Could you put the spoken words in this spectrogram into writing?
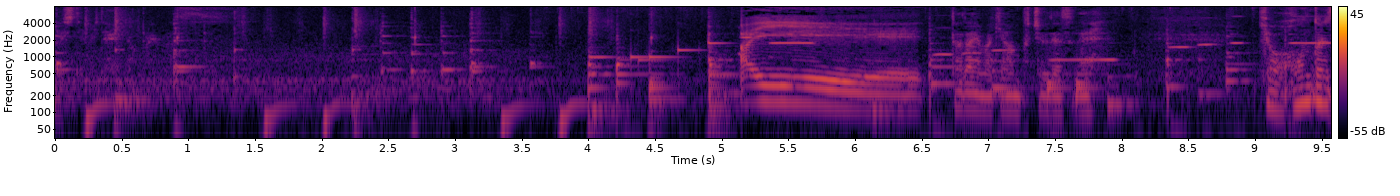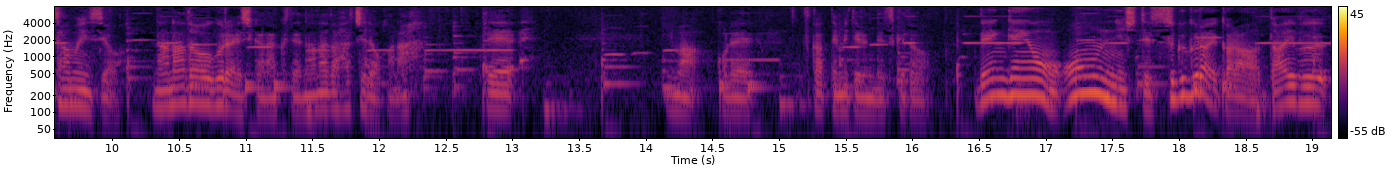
試してみたいと思います。はい。ただいまキャンプ中ですね。今日本当に寒いんですよ。7度ぐらいしかなくて7度8度かな。で今これ使ってみてるんですけど電源をオンにしてすぐぐらいからだいぶ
